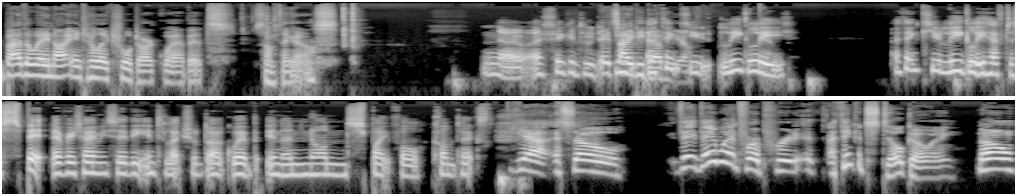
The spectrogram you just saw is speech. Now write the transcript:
By the way, not intellectual dark web, it's something else. No, I figured you'd. It's you, I think you legally. I think you legally have to spit every time you say the intellectual dark web in a non-spiteful context. Yeah, so they they went for a pretty. I think it's still going. No,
